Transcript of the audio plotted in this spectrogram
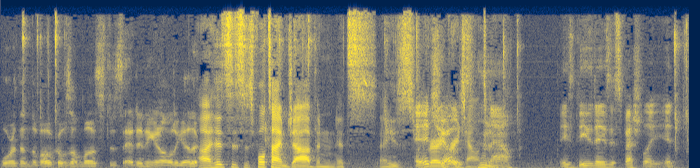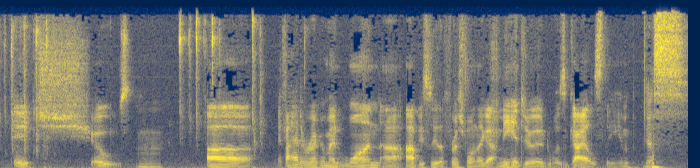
more than the vocals. Almost is editing it all together. uh, this is his full time job, and it's he's It very shows very talented. now. These these days, especially, it it shows. hmm Uh, if I had to recommend one, uh, obviously the first one that got me into it was Guile's theme. Yes.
